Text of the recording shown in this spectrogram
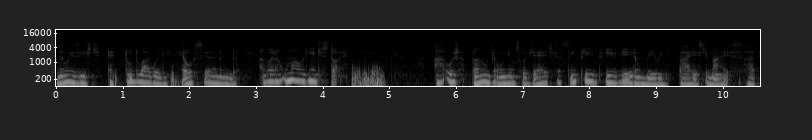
não existe. É tudo água ali. É oceano ainda. Agora, uma aulinha de história o Japão e a União Soviética sempre viveram meio em paz demais, sabe?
